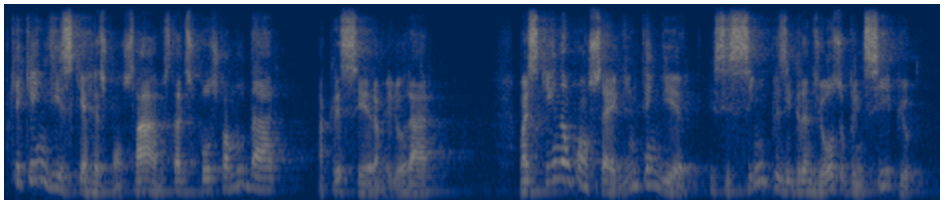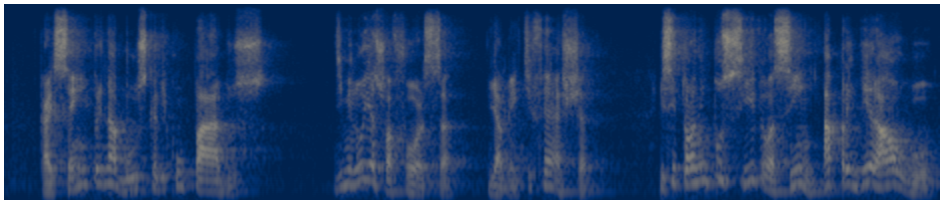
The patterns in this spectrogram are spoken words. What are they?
Porque quem diz que é responsável está disposto a mudar, a crescer, a melhorar. Mas quem não consegue entender esse simples e grandioso princípio cai sempre na busca de culpados. Diminui a sua força e a mente fecha. E se torna impossível, assim, aprender algo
